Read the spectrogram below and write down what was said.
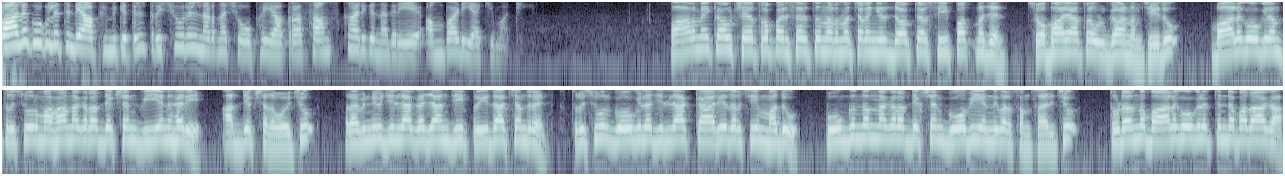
ബാലഗോകുലത്തിന്റെ ആഭിമുഖ്യത്തിൽ തൃശൂരിൽ നടന്ന ശോഭയാത്ര സാംസ്കാരിക നഗരിയെ അമ്പാടിയാക്കി മാറ്റി. പാറമേക്കാവ് ക്ഷേത്ര പരിസരത്ത് നടന്ന ചടങ്ങിൽ ഡോക്ടർ സി പത്മജൻ ശോഭായാത്ര ഉദ്ഘാടനം ചെയ്തു. ബാലഗോകുലം തൃശൂർ മഹാനഗർ അധ്യക്ഷൻ വി എൻ ഹരി അധ്യക്ഷത വഹിച്ചു. റവന്യൂ ജില്ലാ ഖജാൻജി പ്രീതാചന്ദ്രൻ തൃശൂർ ഗോകുല ജില്ലാ കാര്യദർശി മധു പൂങ്കുന്നം നഗർ അധ്യക്ഷൻ ഗോപി എന്നിവർ സംസാരിച്ചു. തുടർന്ന് ബാലഗോകുലത്തിന്റെ പതാക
